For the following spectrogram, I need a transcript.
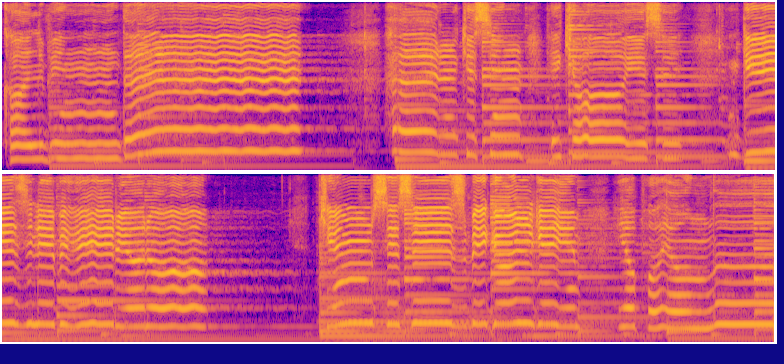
kalbinde Herkesin hikayesi gizli bir bir gölgeyim yapayalnız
